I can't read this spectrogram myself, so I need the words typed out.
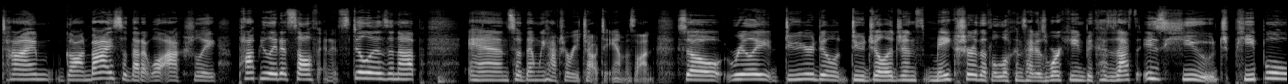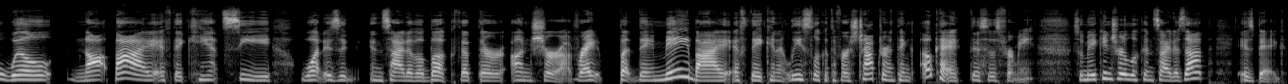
time gone by so that it will actually populate itself and it still isn't up. And so then we have to reach out to Amazon. So really do your due diligence, make sure that the look inside is working because that is huge. People will not buy if they can't see what is inside of a book that they're unsure of, right? But they may buy if they can at least look at the first chapter and think, okay, this is for me. So making sure look inside is up is big.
